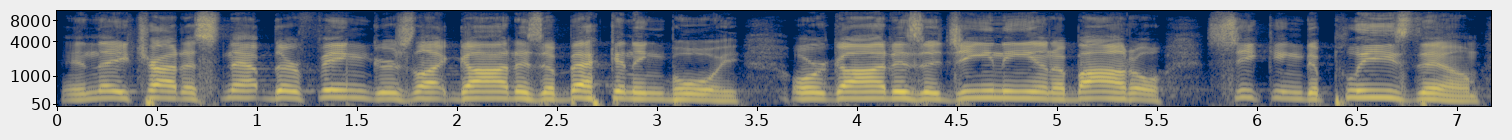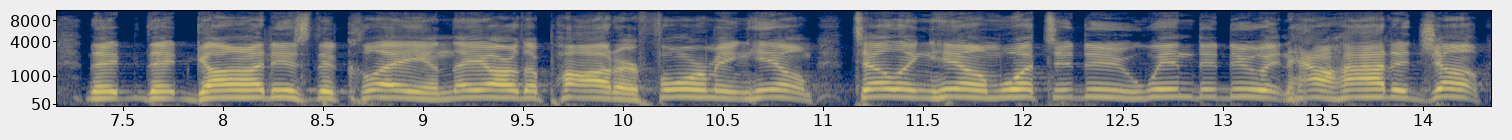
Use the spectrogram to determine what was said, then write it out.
and they try to snap their fingers like God is a beckoning boy or God is a genie in a bottle seeking to please them. That, that God is the clay and they are the potter, forming Him, telling Him what to do, when to do it, and how high to jump.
